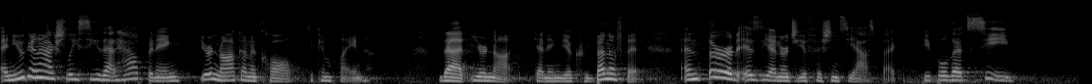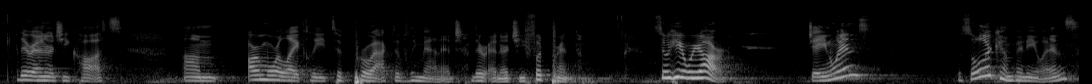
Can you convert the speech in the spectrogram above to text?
and you can actually see that happening, you're not going to call to complain that you're not getting the accrued benefit. And third is the energy efficiency aspect. People that see their energy costs um, are more likely to proactively manage their energy footprint. So here we are. Jane wins, the solar company wins,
